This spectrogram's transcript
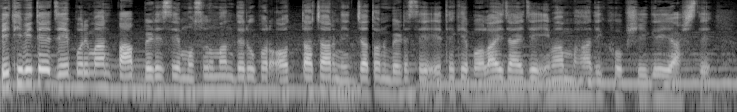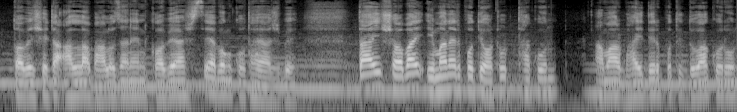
পৃথিবীতে যে পরিমাণ পাপ বেড়েছে, মুসলমানদের উপর অত্যাচার, নির্যাতন বেড়েছে, এ থেকে বলাই যায় যে ইমাম মাহাদি খুব শীঘ্রই আসছে। তবে সেটা আল্লাহ ভালো জানেন কবে আসছে এবং কোথায় আসবে। তাই সবাই ইমানের প্রতি অটুট থাকুন, আমার ভাইদের প্রতি দোয়া করুন,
